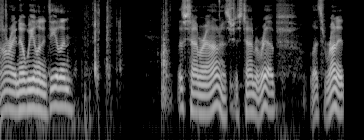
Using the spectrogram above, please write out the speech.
All right, no wheeling and dealing. This time around, it's just time to rip. Let's run it.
